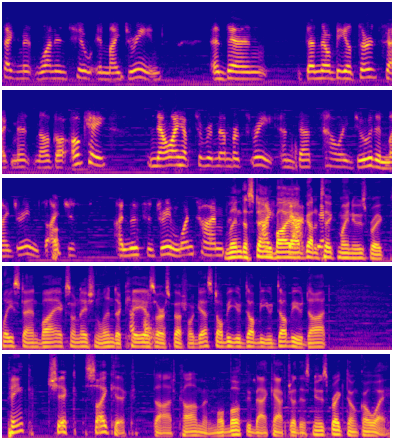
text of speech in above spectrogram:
segment one and two in my dreams, and then then there'll be a third segment, and I'll go, okay, now I have to remember three, and that's how I do it in my dreams. I Uh, just I lucid dream one time. Linda, stand I by. I've got to take my news break. Please stand by. Exonation Linda Kaye is our special guest. www.pinkchickpsychic.com. And we'll both be back after this news break. Don't go away.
